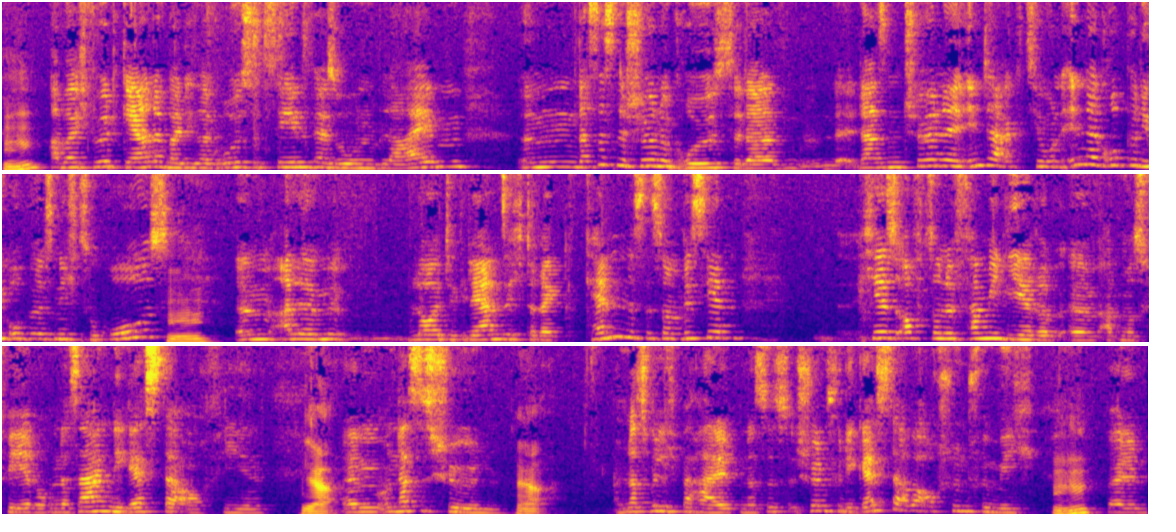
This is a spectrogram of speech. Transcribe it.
mhm. aber ich würde gerne bei dieser Größe 10 Personen bleiben das ist eine schöne Größe. Da, da sind schöne Interaktionen in der Gruppe. Die Gruppe ist nicht zu groß. Mhm. Ähm, alle Leute lernen sich direkt kennen. Es ist so ein bisschen. Hier ist oft so eine familiäre ähm, Atmosphäre und das sagen die Gäste auch viel. Ja. und das ist schön. Ja. Und das will ich behalten. Das ist schön für die Gäste, aber auch schön für mich. Mhm. Weil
